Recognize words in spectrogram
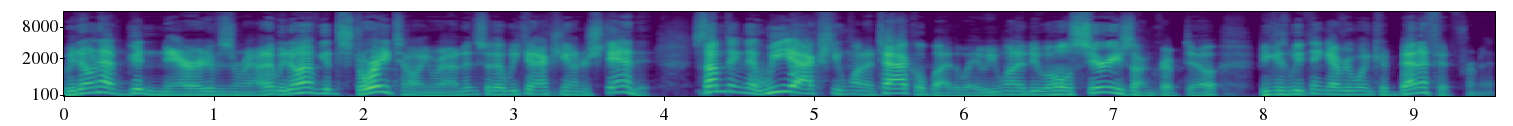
We don't have good narratives around it. We don't have good storytelling around it so that we can actually understand it. Something that we actually want to tackle by the way. We want to do a whole series on crypto because we think everyone could benefit from it.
